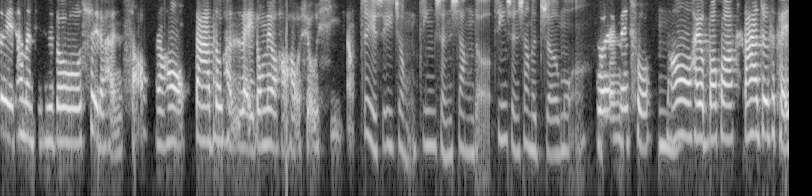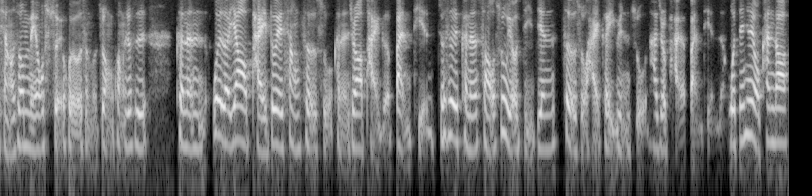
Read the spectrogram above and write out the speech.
所以他们其实都睡得很少，然后大家都很累，都没有好好休息，这样。这也是一种精神上的精神上的折磨。对，没错。然后还有包括大家就是可以想到说，没有水会有什么状况，就是。可能为了要排队上厕所，可能就要排个半天。就是可能少数有几间厕所还可以运作，他就排了半天这样。我今天有看到，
